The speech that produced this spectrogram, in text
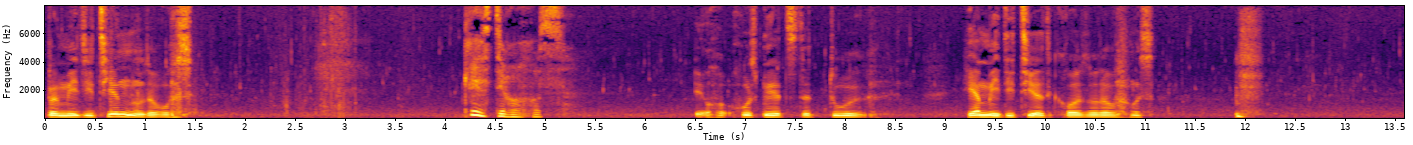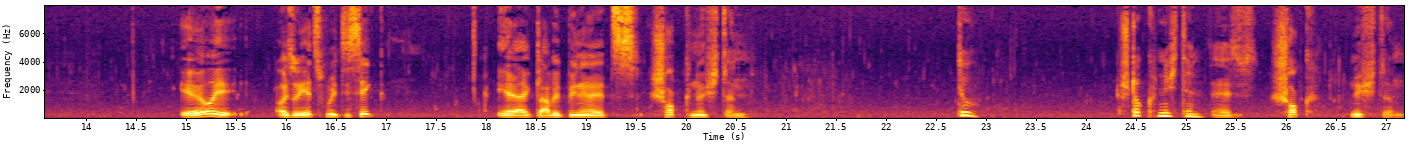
beim Meditieren oder was? Grüß dich, Rochus. hast mir jetzt du hermeditiert gerade oder was? ja, also jetzt, wo ich die ja, ich glaube, ich bin ja jetzt schocknüchtern. Du. Stocknüchtern. Äh, schocknüchtern,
